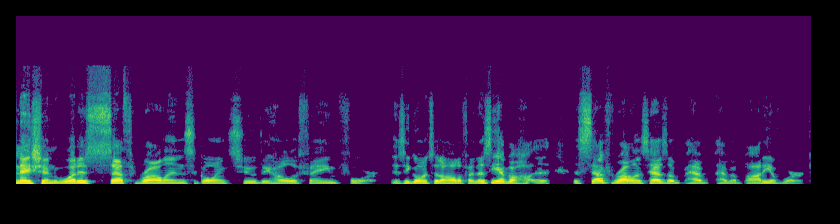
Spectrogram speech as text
Nation, what is Seth Rollins going to the Hall of Fame for? Is he going to the Hall of Fame? Does he have a uh, does Seth Rollins has a have have a body of work?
